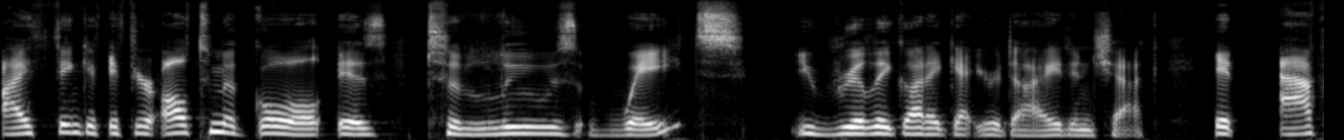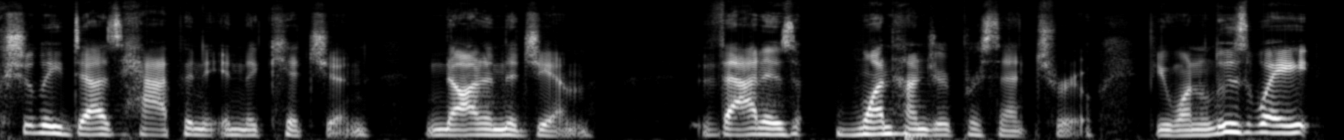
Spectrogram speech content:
I think if, if your ultimate goal is to lose weight, you really got to get your diet in check. It actually does happen in the kitchen, not in the gym. That is 100% true. If you want to lose weight,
